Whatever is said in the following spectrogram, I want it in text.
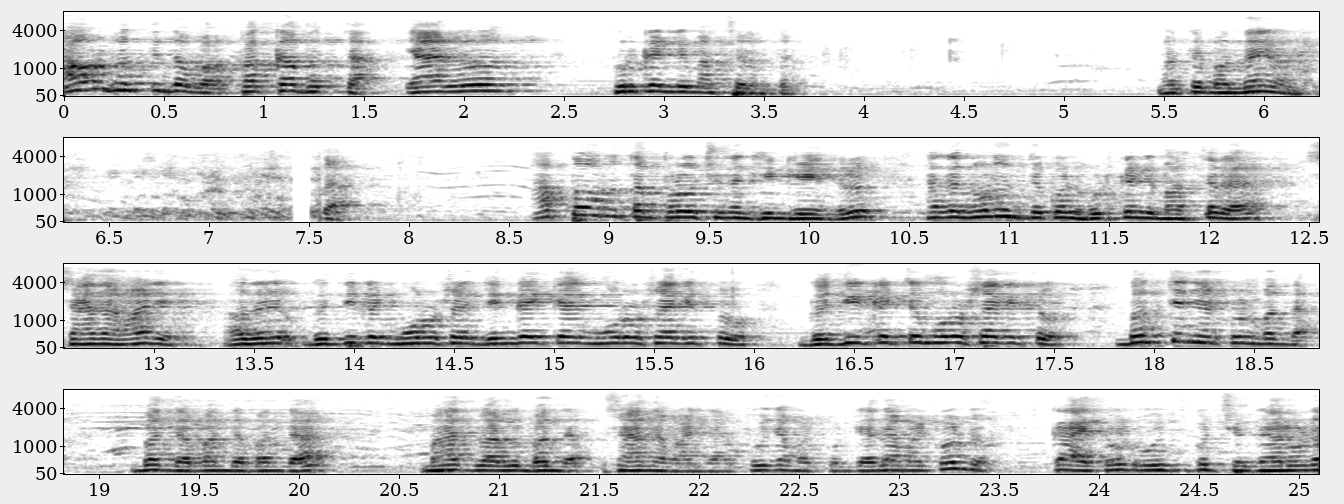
ಅವ್ರ ಭಕ್ತಿದ್ದೊಬ್ಬ ಪಕ್ಕ ಭಕ್ತ. ಯಾರು? ಹುರ್ಕಡ್ಲಿ ಮಾಸ್ತರ್ ಅಂತ. ಮತ್ತೆ ಬಂದ ಅಪ್ಪ ಅವರು ತಮ್ಮ ಪ್ರವಚನಕ್ಕೆ ಹಿಂಗೆ ಹೇಳಿದ್ರು. ಆಗ ನೋಡೋದು ತಗೊಂಡು ಹುಡ್ಕೊಂಡು ಮಾಸ್ತರ ಸ್ನಾನ ಮಾಡಿ, ಅದ್ರಲ್ಲಿ ಗದ್ದಿ ಕಟ್ಟಿ ಮೂರು ವರ್ಷ ಲಿಂಗೈಕ್ಯಾಗಿ ಮೂರು ವರ್ಷ ಆಗಿತ್ತು, ಗದ್ದಿ ಕಟ್ಟಿ ಮೂರು ವರ್ಷ ಆಗಿತ್ತು. ಭಕ್ತಿ ನಡ್ಕೊಂಡು ಬಂದ. ಬಂದ ಬಂದ ಬಂದ. ಮಹಾದ್ವಾರದ ಬಂದ. ಸ್ನಾನ ಮಾಡಿದ, ಪೂಜೆ ಮಾಡ್ಕೊಂಡು ಎಲ್ಲ ಮಾಡ್ಕೊಂಡು ಕಾಯಿ ತೊಗೊಂಡು ಉಯ್ದುಕೊಂಡು ಸಿದ್ಧಾರೂಢ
